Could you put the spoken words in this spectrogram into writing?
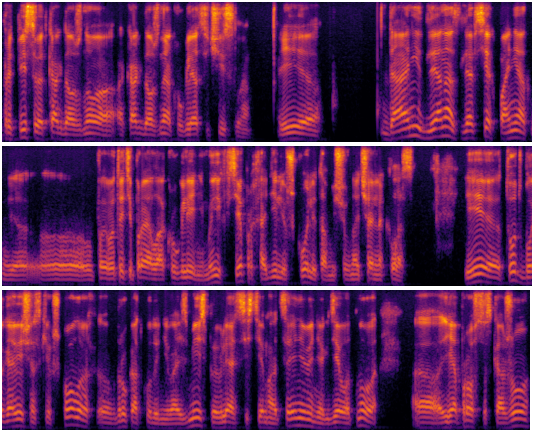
предписывает, как, должно, как должны округляться числа. И да, они для нас, для всех понятны, э, вот эти правила округлений. Мы их все проходили в школе там еще в начальных классах. И тут в благовещенских школах э, вдруг откуда ни возьмись появляется система оценивания, где вот, ну, э, я просто скажу,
